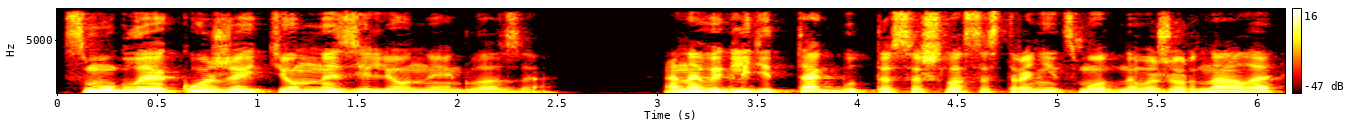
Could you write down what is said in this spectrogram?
смуглая кожа и темно-зеленые глаза. Она выглядит так, будто сошла со страниц модного журнала,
